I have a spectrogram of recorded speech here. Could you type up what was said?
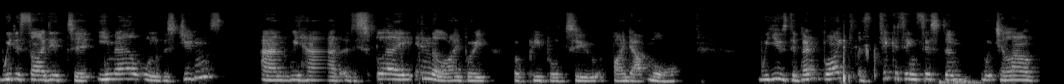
We decided to email all of the students and we had a display in the library for people to find out more. We used Eventbrite as a ticketing system, which allowed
